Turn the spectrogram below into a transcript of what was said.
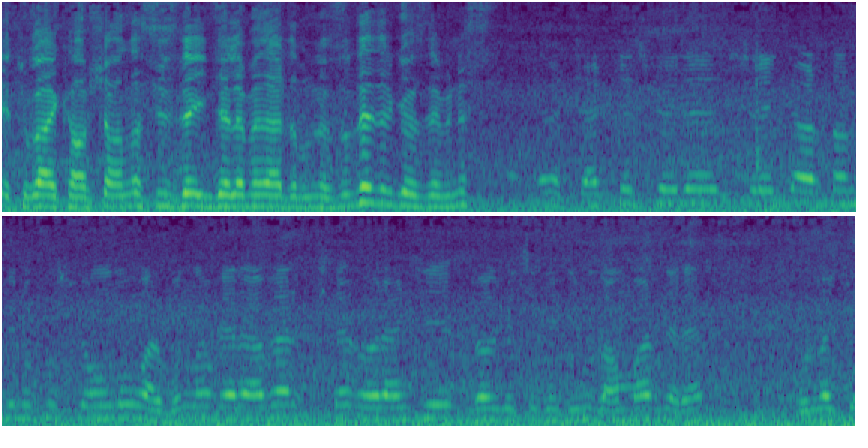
e, Tugay Kavşağı'nda siz de incelemelerde bulunuyorsunuz. Nedir gözleminiz? Evet, Çerkezköy'de sürekli artan bir nüfus yoğunluğu var. Bununla beraber işte öğrenci bölgesi dediğimiz Ambardere, buradaki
